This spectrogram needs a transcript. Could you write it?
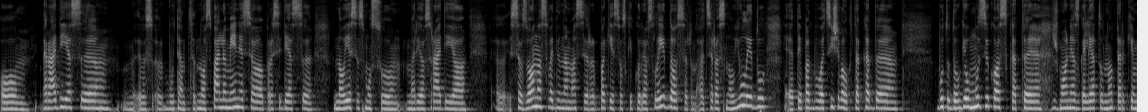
O radijas e, būtent nuo spalio mėnesio prasidės e, naujasis mūsų Marijos radijo e, sezonas vadinamas ir pakeisos kai kurios laidos ir atsiras naujų laidų. Taip pat buvo atsižvelgta, kad būtų daugiau muzikos, kad e, žmonės galėtų, nu, tarkim,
